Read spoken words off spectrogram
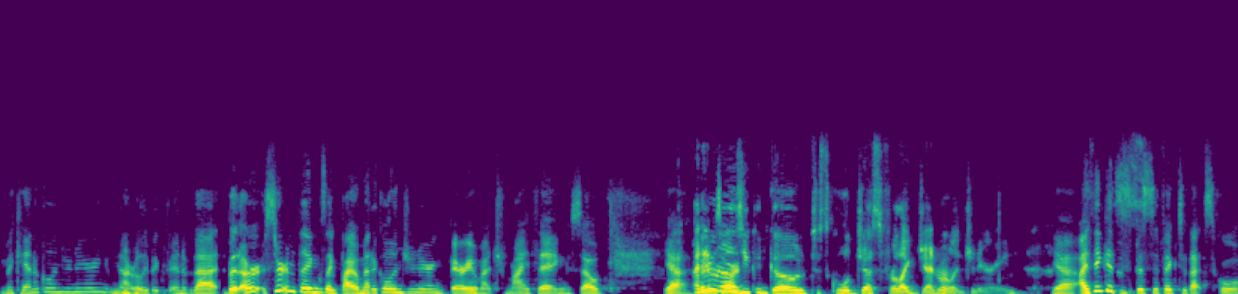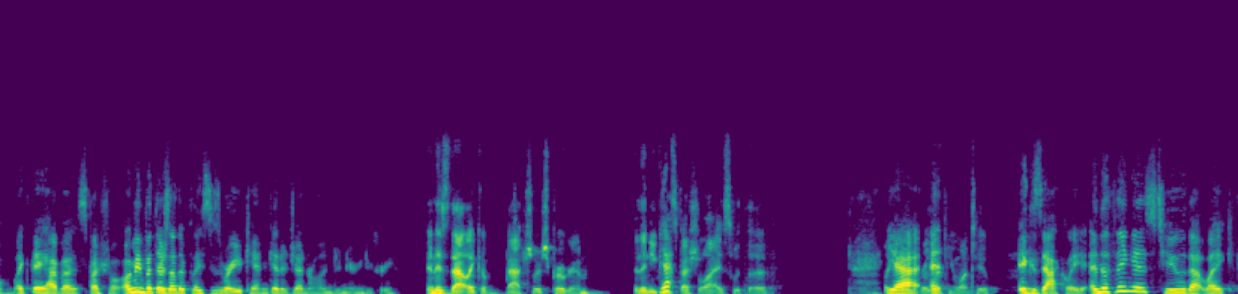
mechanical engineering. I'm not Mhm. really a big fan of that. But are certain things like biomedical engineering very much my thing. So, yeah, I didn't realize hard. you could go to school just for like general engineering. Yeah, I think it's specific to that school. Like they have a special. I mean, but there's other places where you can get a general engineering degree. And is that like a bachelor's program? And then you can Yeah. specialize with the like Yeah, further and- if you want to. Exactly. And the thing is too that like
